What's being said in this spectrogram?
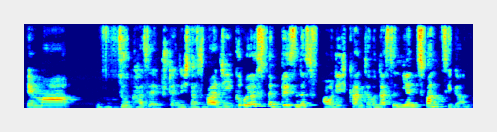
immer super selbstständig. Das war die größte Businessfrau, die ich kannte und das in ihren Zwanzigern.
